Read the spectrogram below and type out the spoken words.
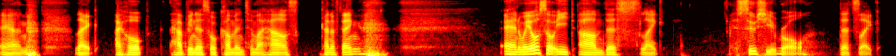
and like I hope happiness will come into my house kind of thing. and we also eat um, this like sushi roll that's like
